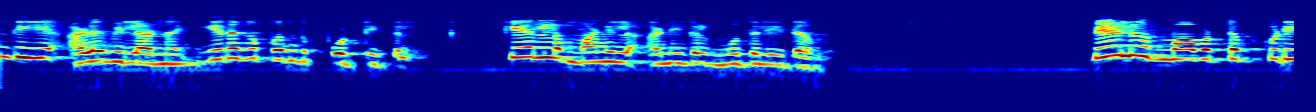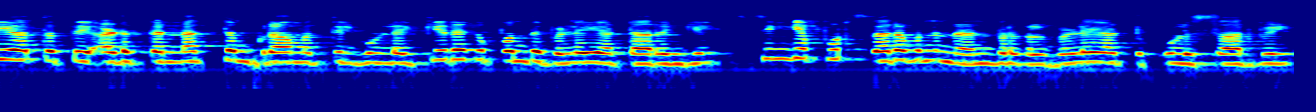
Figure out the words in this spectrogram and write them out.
இந்திய அளவிலான இறகுப்பந்து போட்டிகள் கேரள மாநில அணிகள் முதலிடம். வேலூர் மாவட்டம் குடியாத்தத்தை அடுத்த நத்தம் கிராமத்தில் உள்ள இறகுப்பந்து விளையாட்டு அரங்கில் சிங்கப்பூர் சரவணன் நண்பர்கள் விளையாட்டு குழு சார்பில்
